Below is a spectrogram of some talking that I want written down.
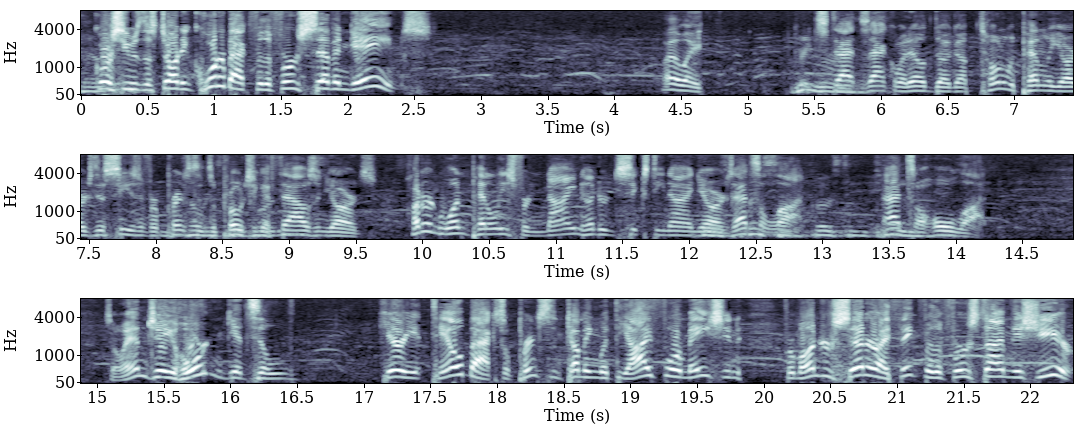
Of course, he was the starting quarterback for the first seven games. By the way, great stat Zach Waddell dug up. Total penalty yards this season for Princeton's approaching 1,000 yards. 101 penalties for 969 yards. That's a lot. That's a whole lot. So MJ Horton gets a carry at tailback. So Princeton coming with the I formation from under center, I think, for the first time this year.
